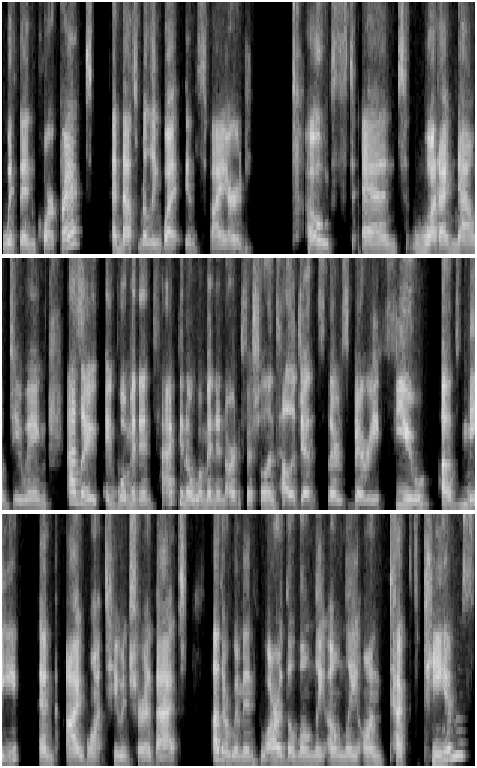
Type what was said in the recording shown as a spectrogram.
within corporate. And that's really what inspired Toast and what I'm now doing as a, a woman in tech and a woman in artificial intelligence. There's very few of me. And I want to ensure that other women who are the lonely only on tech teams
